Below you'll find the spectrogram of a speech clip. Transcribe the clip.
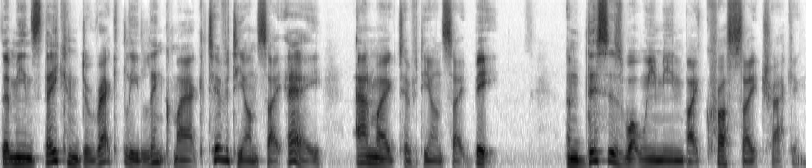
that means they can directly link my activity on site A and my activity on site B. And this is what we mean by cross-site tracking.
